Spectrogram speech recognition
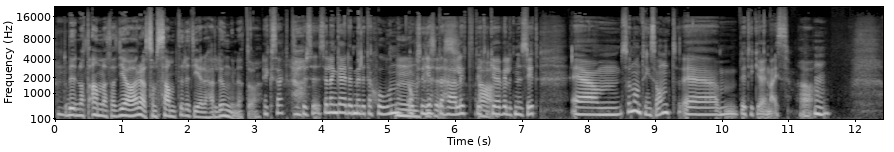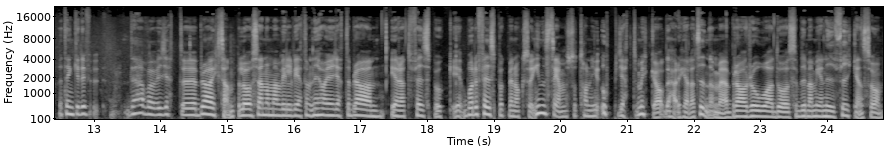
mm. då blir det något annat att göra som samtidigt ger det här lugnet. Då. Exakt, precis. Eller en guidad meditation, mm, också precis. jättehärligt. Det tycker ja. jag är väldigt mysigt. Um, så någonting sånt, um, det tycker jag är nice. Ja. Jag tänker, det, det här var ett jättebra exempel och sen om man vill veta, ni har ju en jättebra, ert Facebook, eh, både Facebook men också Instagram, så tar ni ju upp jättemycket av det här hela tiden med bra råd och så blir man mer nyfiken. Så,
